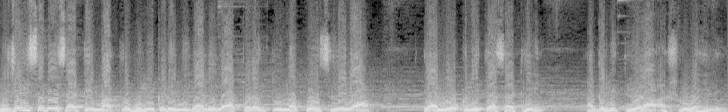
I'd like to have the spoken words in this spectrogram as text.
विजयी सभेसाठी मातृभूमीकडे निघालेल्या परंतु न पोहोचलेल्या या लोकनेत्यासाठी अगणित वेळा अश्रू वाहिले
